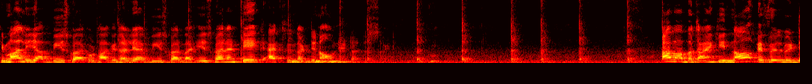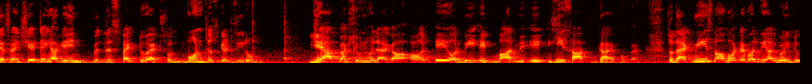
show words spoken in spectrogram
कि मान लीजिए आप बी स्क्वायर को उठा के धर लिया b square by a square and take x in the denominator this side अब आप बताएँ कि now if will be differentiating again with respect to x so won't this get zero ये आपका शून्य हो जाएगा और ए और बी एक बार में एक ही साथ गायब हो गए। So that means now whatever we are going to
